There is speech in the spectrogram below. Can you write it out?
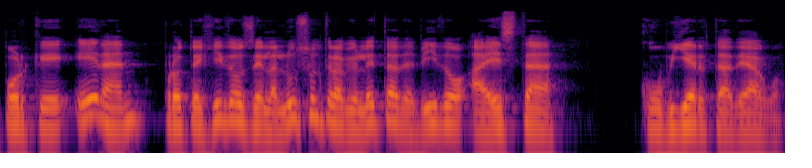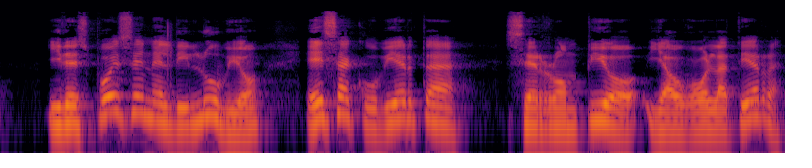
porque eran protegidos de la luz ultravioleta debido a esta cubierta de agua. Y después en el diluvio, esa cubierta se rompió y ahogó la tierra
